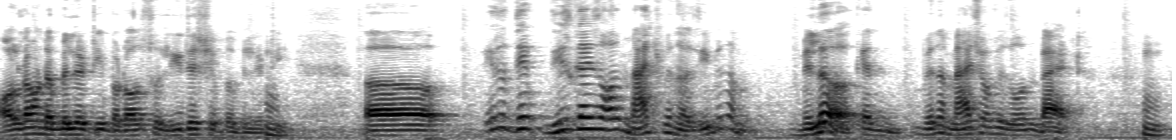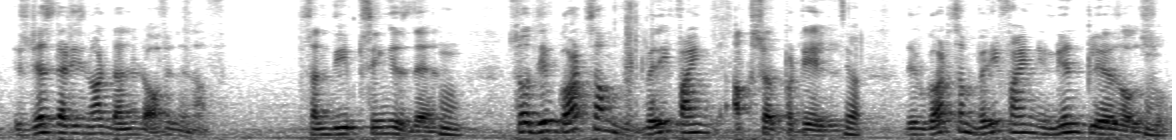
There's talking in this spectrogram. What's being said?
all round ability but also leadership ability. Hmm. Uh, you know, they, these guys are all match winners. Even a Miller can win a match of his own bat. Hmm. It's just that he's not done it often enough. Sandeep Singh is there. Hmm. So they've got some very fine Akshar Patel. Yeah. They've got some very fine Indian players also.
